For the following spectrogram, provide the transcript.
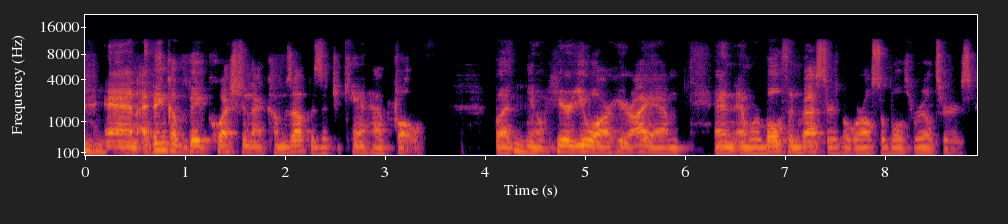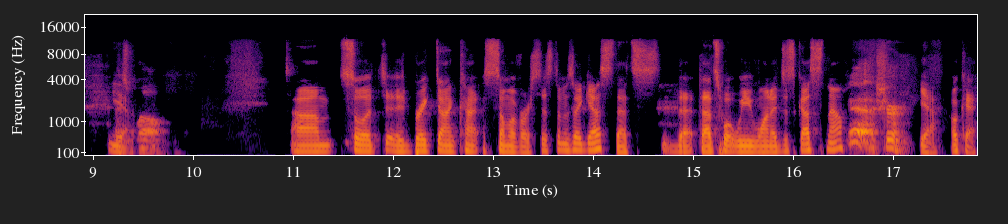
Mm-hmm. And I think a big question that comes up is that you can't have both but you know mm-hmm. here you are here i am and and we're both investors but we're also both realtors yeah. as well. Um so to break down kind of some of our systems i guess. That's that that's what we want to discuss now? Yeah sure. Yeah okay.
